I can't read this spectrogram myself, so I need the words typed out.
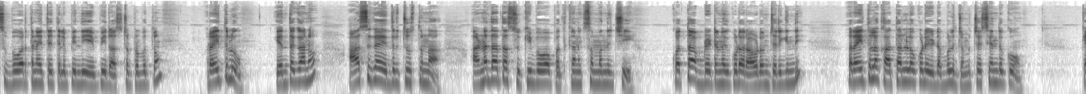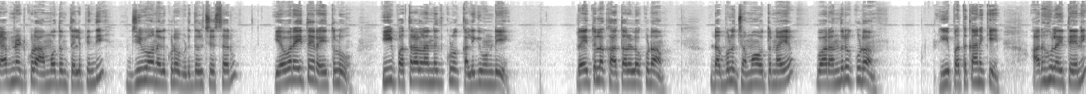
శుభవార్తనైతే తెలిపింది ఏపీ రాష్ట్ర ప్రభుత్వం. రైతులు ఎంతగానో ఆశగా ఎదురుచూస్తున్న అన్నదాత సుఖీభవ పథకానికి సంబంధించి కొత్త అప్డేట్ అనేది కూడా రావడం జరిగింది. రైతుల ఖాతాల్లో కూడా ఈ డబ్బులు జమ చేసేందుకు కేబినెట్ కూడా ఆమోదం తెలిపింది. జీవో అనేది కూడా విడుదల చేశారు. ఎవరైతే రైతులు ఈ పత్రాలు అనేది కూడా కలిగి ఉండి రైతుల ఖాతాలలో కూడా డబ్బులు జమ అవుతున్నాయో వారందరూ కూడా ఈ పథకానికి అర్హులైతేని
